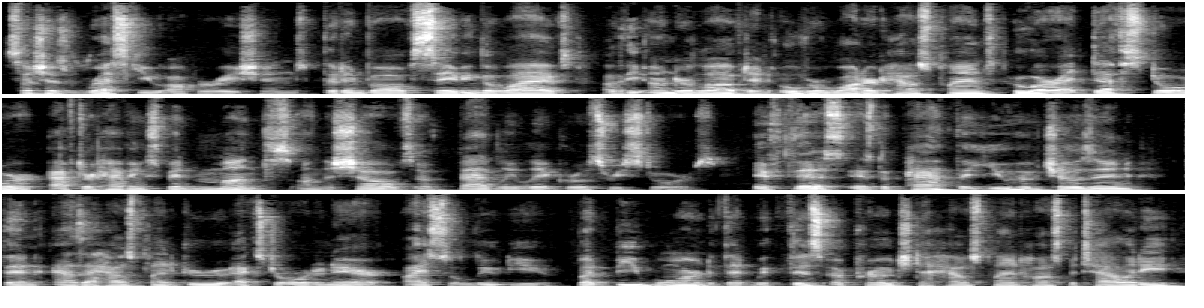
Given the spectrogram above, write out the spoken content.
such as rescue operations that involve saving the lives of the underloved and overwatered houseplants who are at death's door after having spent months on the shelves of badly lit grocery stores. If this is the path that you have chosen, then as a houseplant guru extraordinaire, I salute you. But be warned that with this approach to houseplant hospitality,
